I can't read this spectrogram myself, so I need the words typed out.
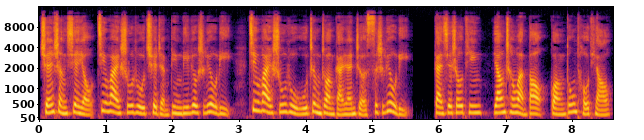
全省现有境外输入确诊病例六十六例，境外输入无症状感染者四十六例。感谢收听羊城晚报广东头条。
